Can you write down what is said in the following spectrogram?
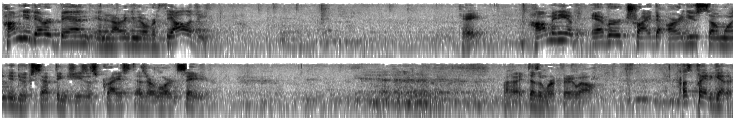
How many have ever been in an argument over theology? Okay. How many have ever tried to argue someone into accepting Jesus Christ as our Lord and Savior? Uh, it doesn't work very well. Let's pray together.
